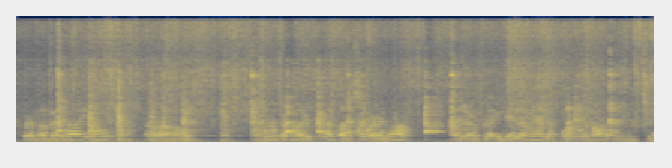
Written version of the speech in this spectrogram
இப்போ நம்ம வெங்காயம் உளுத்தம் பருப்பு பச்சை மிளகா கருவேப்பிலை இது எல்லாமே நல்லா பொண்ணுமாக வந்துருச்சு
